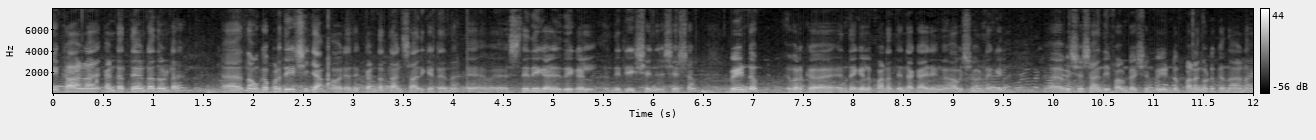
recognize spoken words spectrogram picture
ഈ കാണാൻ കണ്ടെത്തേണ്ടതുണ്ട്. നമുക്ക് പ്രതീക്ഷിക്കാം അവരത് കണ്ടെത്താൻ സാധിക്കട്ടെ എന്ന് സ്ഥിതിഗതികൾ നിരീക്ഷിച്ചതിന് ശേഷം വീണ്ടും ഇവർക്ക് എന്തെങ്കിലും പണത്തിന്റെ കാര്യങ്ങൾ ആവശ്യമുണ്ടെങ്കിൽ വിശ്വശാന്തി ഫൗണ്ടേഷൻ വീണ്ടും പണം കൊടുക്കുന്നതാണ്.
